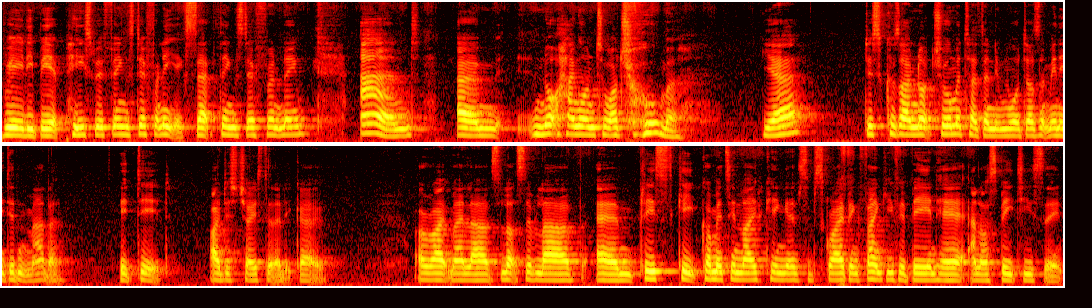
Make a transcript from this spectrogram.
really be at peace with things differently, accept things differently, and um, not hang on to our trauma. Yeah? Just because I'm not traumatized anymore doesn't mean it didn't matter. It did. I just chose to let it go. All right, my loves, lots of love. Um, please keep commenting, liking, and subscribing. Thank you for being here, and I'll speak to you soon.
